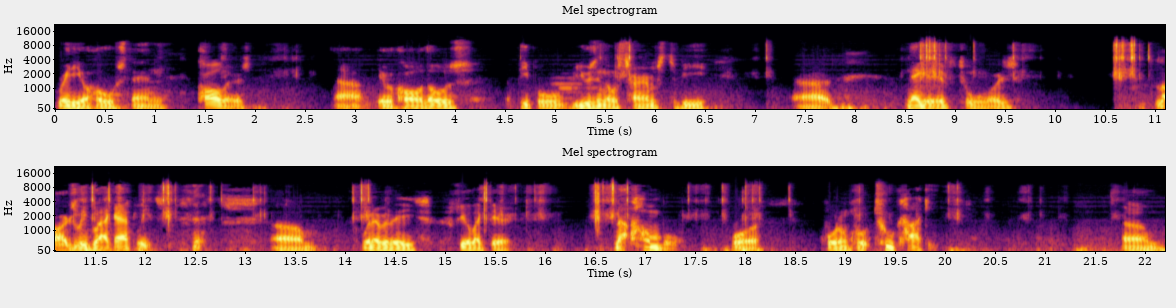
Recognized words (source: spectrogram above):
radio hosts and callers. Uh, you recall those people using those terms to be uh, negative towards largely black athletes. um, whenever they feel like they're not humble or quote unquote too cocky. Um,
